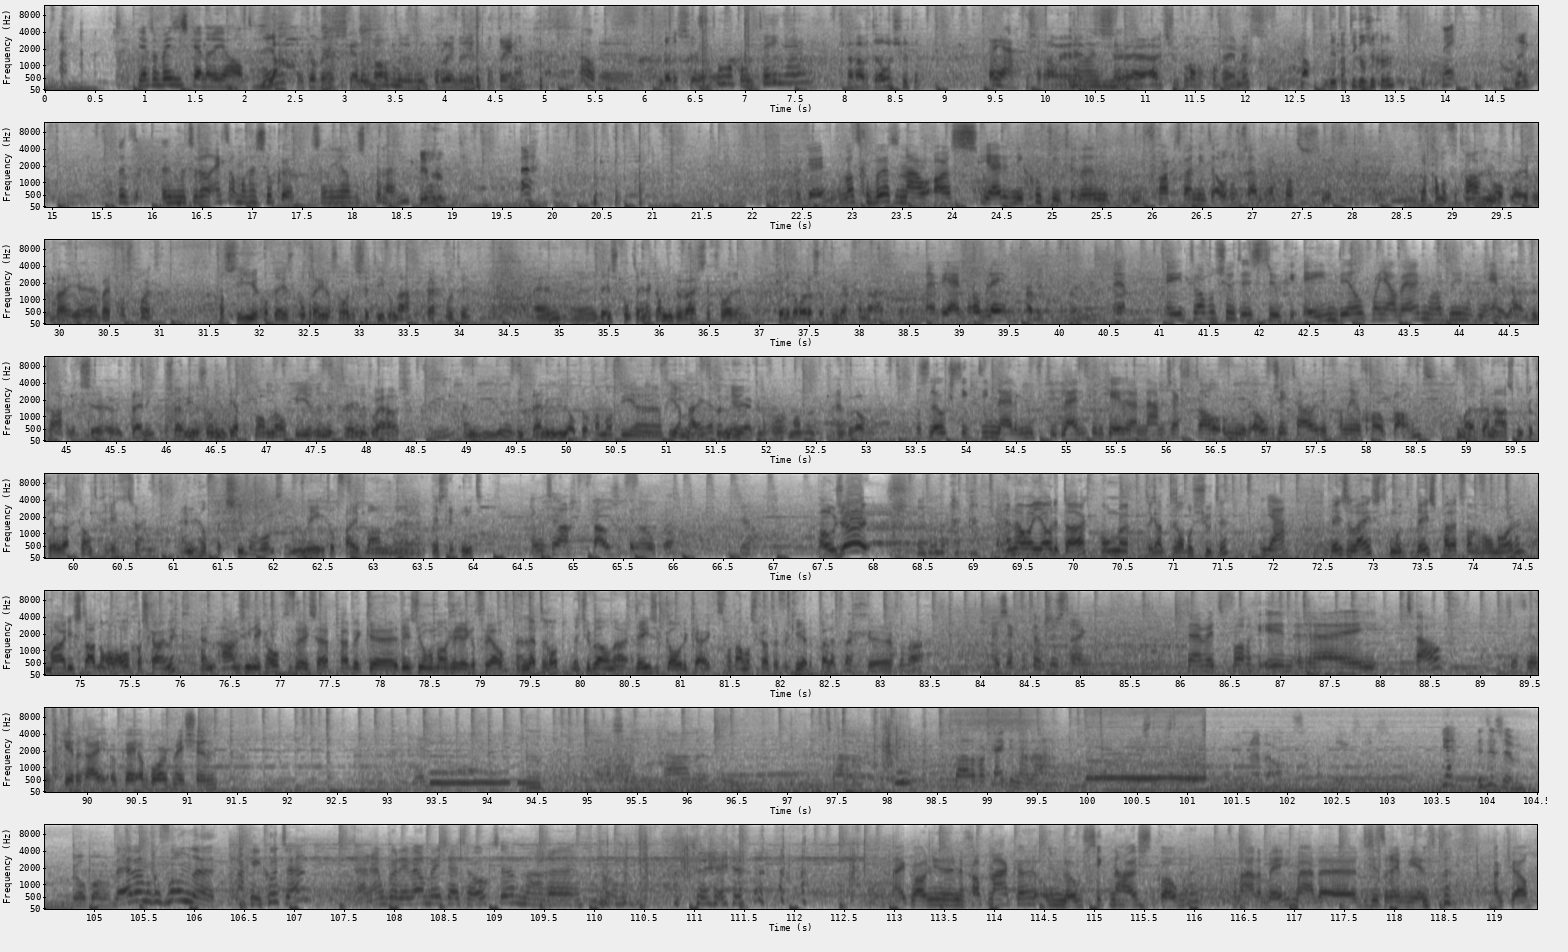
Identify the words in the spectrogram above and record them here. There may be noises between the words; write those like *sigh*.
Je hebt opeens een scanner in je hand. hè? Ja, ik heb eerst een scanner in mijn hand. Er is een probleem met deze container. Oh, Eh, en dat is, eh, stomme container. dan gaan we troubleshooten. Oh ja. Dus dan gaan we Nou, even even- uitzoeken wat het probleem is. Nou, dit artikel zoeken we. Nee, Nee? dat, dat moeten we dan echt allemaal gaan zoeken. Zijn hier heel veel spullen? Ja. Oké. Wat gebeurt er nou als jij dit niet goed doet en een vracht waar niet alles op staat weg wordt gestuurd? Dan kan het vertragingen opleveren bij, eh, bij transport. Als hier op deze containers orders zitten die vandaag nog weg moeten en eh, deze container kan niet bevestigd worden, kunnen de orders ook niet weg vandaag. Heb jij een probleem. heb ik een probleem. Ja. Hey, troubleshoot is natuurlijk één deel van jouw werk, maar wat doe je nog meer? Eh, ja, de dagelijkse planning. Dus we hebben hier zo'n 30 man lopen hier in het, in het warehouse. En die, die planning die loopt ook allemaal via, via mij en mijn meewerkende voor mannen en vrouwen. Als logistiek teamleider moet je natuurlijk leiding kunnen geven, naar de naam zegt het al, je moet overzicht houden van een heel groot pand. Maar daarnaast moet je ook heel erg klantgericht zijn en heel flexibel, want een 9 tot 5 baan eh, is dit niet. Je moet heel erg pauze kunnen hopen. Ja. Pauze! *laughs* en nou aan jou de taak om eh, te gaan troubleshooten. Ja? Deze lijst moet deze pallet van gevonden worden, maar die staat nogal hoog waarschijnlijk. En aangezien ik hoogtevrees heb, heb ik eh, deze jongeman geregeld voor jou. En let erop dat je wel naar deze code kijkt, want anders gaat de verkeerde pallet weg eh, vandaag. Hij zegt het ook zo streng. Zijn we toevallig in rij 12? We zitten in de verkeerde rij. Oké, abort mission. Mm. Twaalf. Twaalf. Twaalf, waar kijk je nou naar? Ja, dit is hem. We hebben hem gevonden. Nou, ging goed hè? Ja, Remco deed wel een beetje uit de hoogte, maar... eh, *laughs* Nou, ik wou nu een grap maken om logistiek naar huis te komen, van A naar B, maar de, die zit er even niet in. *laughs* Dankjewel.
